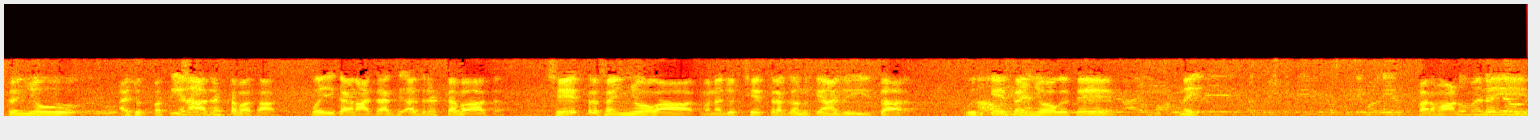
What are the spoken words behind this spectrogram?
संयोग ऐसी उत्पत्ति है ना अदृष्टवसाद वही कहना चाहते अदृष्टवत क्षेत्र संयोगात माना जो क्षेत्र का उनके यहाँ जो ईश्वर उसके संयोग से नहीं परमाणु में नहीं।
